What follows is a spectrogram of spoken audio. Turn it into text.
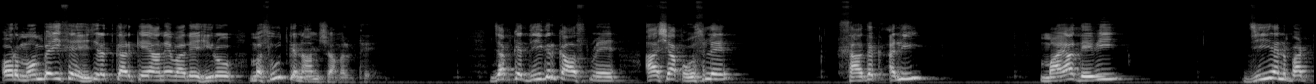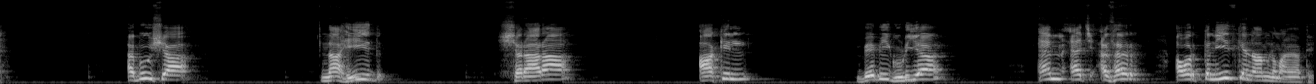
اور ممبئی سے ہجرت کر کے آنے والے ہیرو مسعود کے نام شامل تھے۔ جبکہ دیگر کاسٹ میں Asha Bhosle, Sadiq Ali, Maya Devi G N Butt, Abu Shah Nahid, Sharara, Aqil, Baby Gudiya, M H Azhar اور کنیز کے نام نمایاں تھے۔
